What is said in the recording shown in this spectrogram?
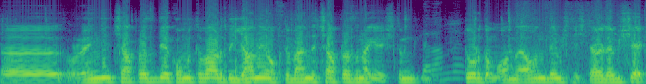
Ee, rengin çaprazı diye komutu vardı yanı yoktu ben de çaprazına geçtim durdum onu, onu demişti işte öyle bir şey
